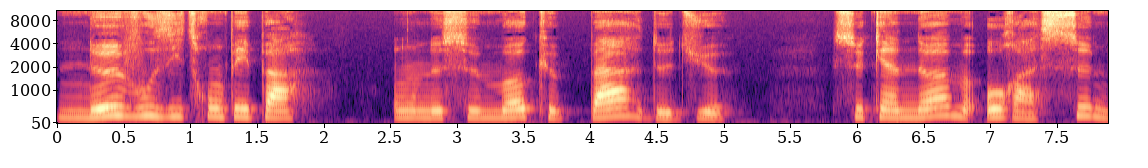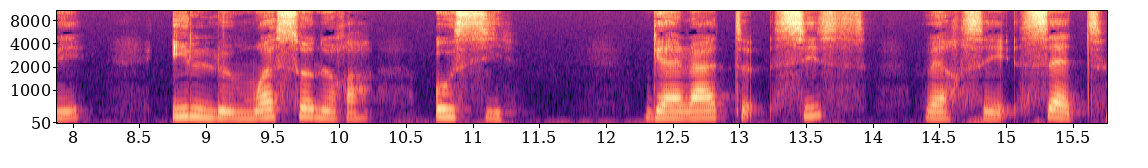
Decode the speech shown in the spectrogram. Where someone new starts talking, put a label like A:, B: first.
A: Ne vous y trompez pas, on ne se moque pas de Dieu. Ce qu'un homme aura semé, il le moissonnera aussi. Galates 6, verset 7.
